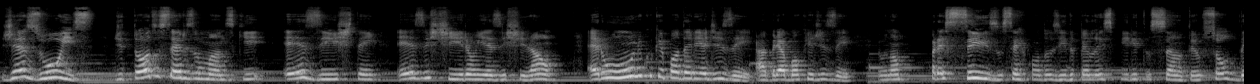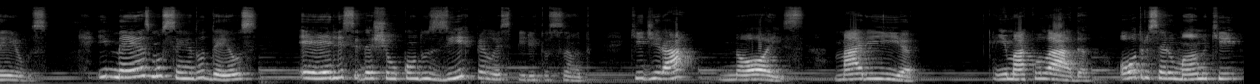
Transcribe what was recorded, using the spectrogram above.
Jesus, de todos os seres humanos que existem, existiram e existirão, era o único que poderia dizer, abrir a boca e dizer: Eu não preciso ser conduzido pelo Espírito Santo, eu sou Deus. E mesmo sendo Deus, ele se deixou conduzir pelo Espírito Santo, que dirá nós, Maria, Imaculada, outro ser humano que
